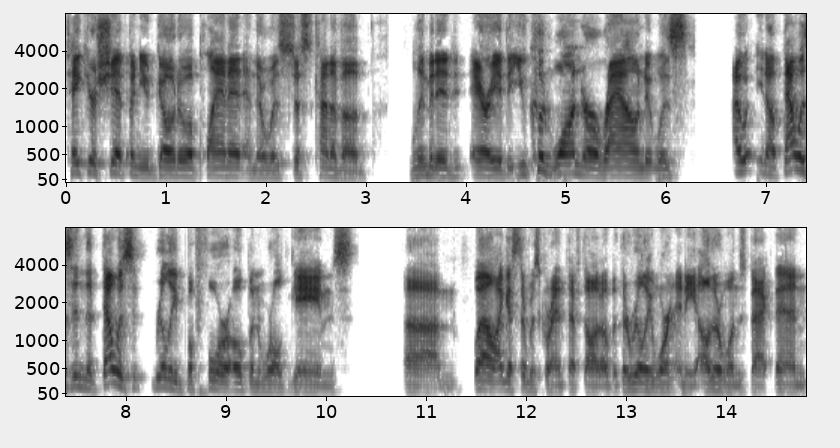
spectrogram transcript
take your ship and you'd go to a planet, and there was just kind of a limited area that you could wander around. It was, I, you know, that was in the that was really before open world games. Um, well, I guess there was Grand Theft Auto, but there really weren't any other ones back then.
